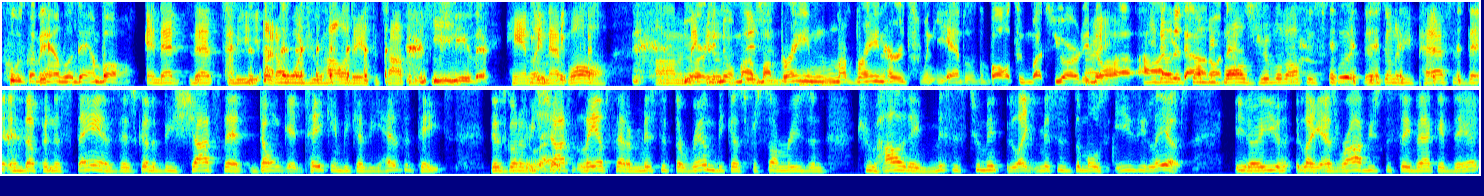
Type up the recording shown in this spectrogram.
Who's going to handle a damn ball? and that that to me, I don't want Jrue Holiday at the top of the key. Me neither. handling that ball. Um, You already know my, my brain. My brain hurts when he handles the ball too much. You already Right. know how, how you know, there's going to be that. balls dribbled off his foot. There's going to be passes that end up in the stands. There's going to be shots that don't get taken because he hesitates. There's going to be Right. shots, layups that are missed at the rim because for some reason Jrue Holiday misses too many, like misses the most easy layups. You know, he like as Rob used to say back in there,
